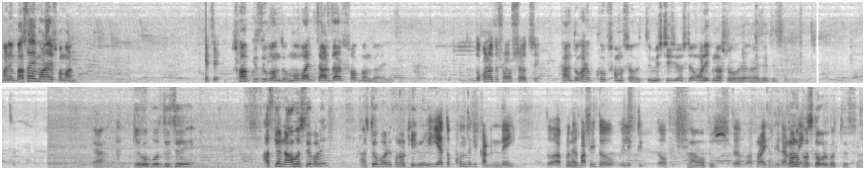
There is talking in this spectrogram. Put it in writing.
মানে বাসায় মরায় সমান। সব কিছু বন্ধ মোবাইল চার্জার সব বন্ধ হয়ে গেছে। দোকানেও তো সমস্যা হচ্ছে? হ্যাঁ দোকানে খুব সমস্যা হচ্ছে। মিষ্টি জিনিসটা অনেক নষ্ট হয়ে হয়ে যেতেছে। হ্যাঁ, কেউ বলতেছে আজকে নাও আসতে পারে আসতেও পারে কোনো ঠিক নেই। এতক্ষণ থেকে কারেন্ট নেই। তো আপনাদের পাশেই তো ইলেকট্রিক অফিস হ্যাঁ অফিস তো আপনারা এখান থেকে জানান কোনো? খোঁজ খবর করতেছে না।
